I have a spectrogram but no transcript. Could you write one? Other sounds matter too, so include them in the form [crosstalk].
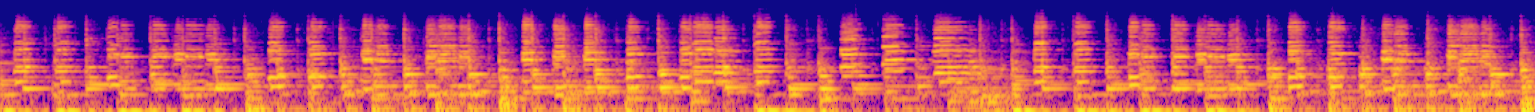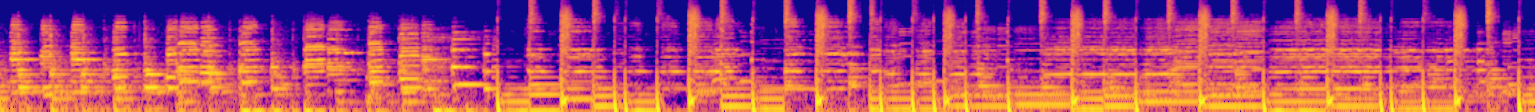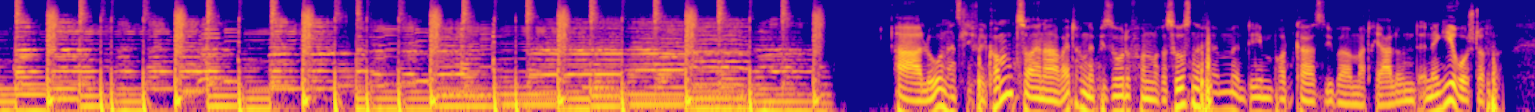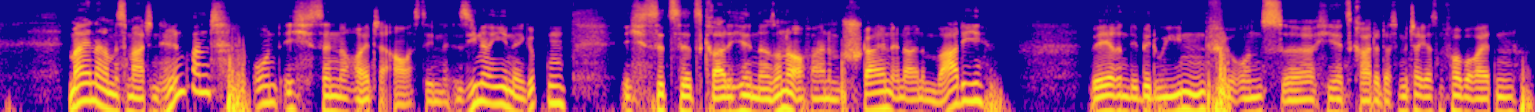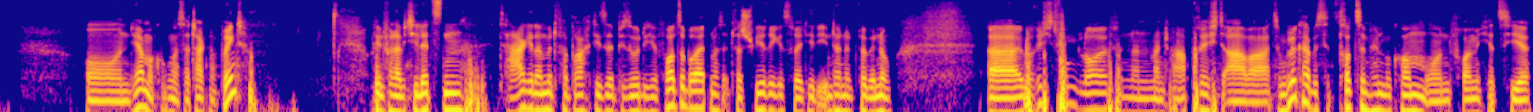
Música Hallo und herzlich willkommen zu einer weiteren Episode von Ressourcen FM, dem Podcast über Material- und Energierohstoffe. Mein Name ist Martin Hillenbrand und ich sende heute aus dem Sinai in Ägypten. Ich sitze jetzt gerade hier in der Sonne auf einem Stein in einem Wadi, während die Beduinen für uns äh, hier jetzt gerade das Mittagessen vorbereiten. Und ja, mal gucken, was der Tag noch bringt. Auf jeden Fall habe ich die letzten Tage damit verbracht, diese Episode hier vorzubereiten, was etwas schwierig ist, weil hier die Internetverbindung äh, über Richtfunk läuft und dann manchmal abbricht. Aber zum Glück habe ich es jetzt trotzdem hinbekommen und freue mich jetzt hier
